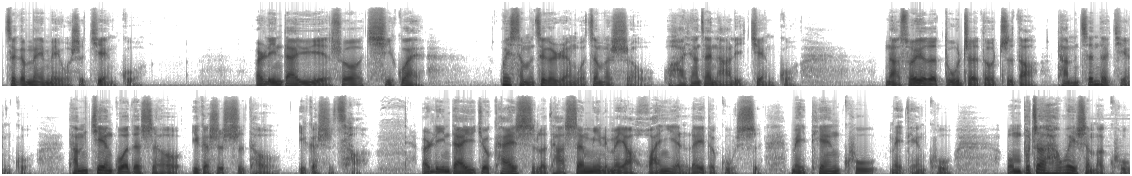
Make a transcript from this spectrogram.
这个妹妹我是见过。而林黛玉也说：“奇怪，为什么这个人我这么熟？我好像在哪里见过。”那所有的读者都知道，他们真的见过。他们见过的时候，一个是石头，一个是草。而林黛玉就开始了她生命里面要还眼泪的故事，每天哭，每天哭。我们不知道她为什么哭，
